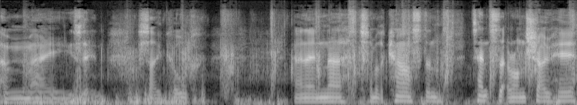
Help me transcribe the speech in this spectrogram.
amazing. So cool. And then uh, some of the Karsten tents that are on show here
